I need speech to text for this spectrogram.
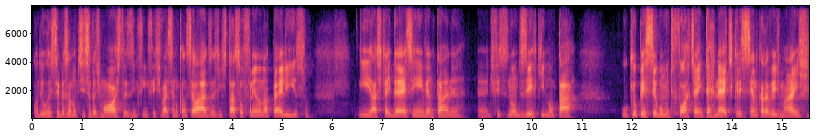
quando eu recebo essa notícia das mostras, enfim, festivais sendo cancelados. A gente está sofrendo na pele isso. E acho que a ideia é se reinventar, né? É difícil não dizer que não tá. O que eu percebo muito forte é a internet crescendo cada vez mais,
